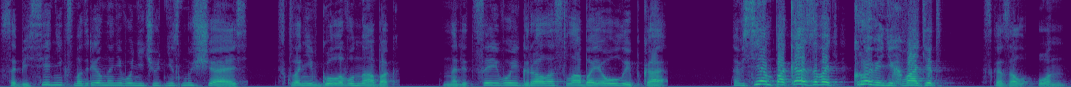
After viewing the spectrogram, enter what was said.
Собеседник смотрел на него, ничуть не смущаясь, склонив голову на бок. На лице его играла слабая улыбка. «Всем показывать крови не хватит!» – сказал он.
